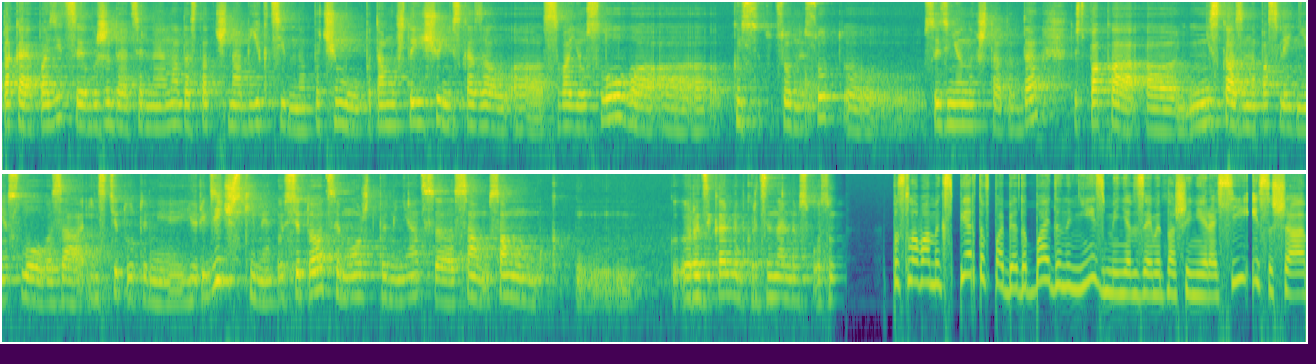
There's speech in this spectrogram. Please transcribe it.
Такая позиция выжидательная, она достаточно объективна. Почему? Потому что еще не сказал а, свое слово а, Конституционный суд а, Соединенных Штатов. Да? То есть пока а, не сказано последнее слово за институтами юридическими, ситуация может поменяться сам, самым радикальным, кардинальным способом. По словам экспертов, победа Байдена не изменит взаимоотношения России и США.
